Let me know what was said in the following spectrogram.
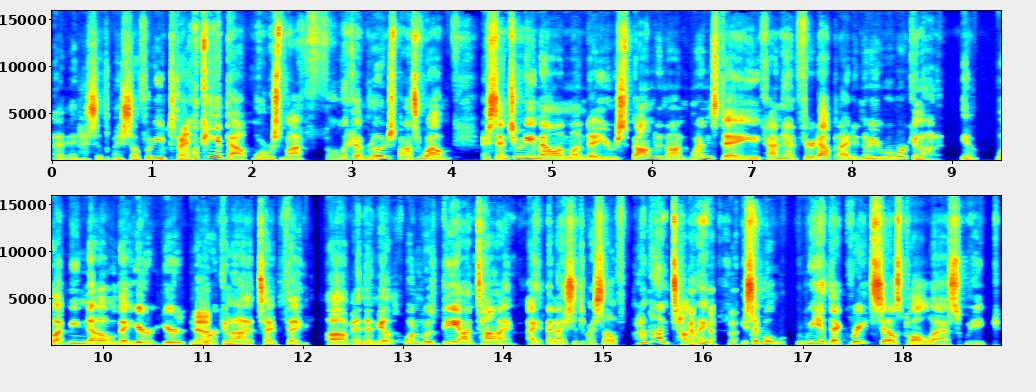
And I said to myself, what are you talking about more responsive? I felt like I'm really responsive. Well, I sent you an email on Monday. You responded on Wednesday. You kind of had figured out, but I didn't know you were working on it. You know, let me know that you're you're yeah. working on it type thing. Um, and then the other one was be on time. I, and I said to myself, I'm on time. he said, well, we had that great sales call last week.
